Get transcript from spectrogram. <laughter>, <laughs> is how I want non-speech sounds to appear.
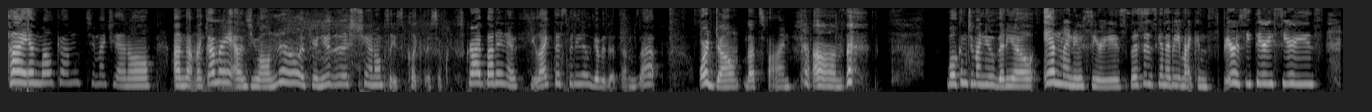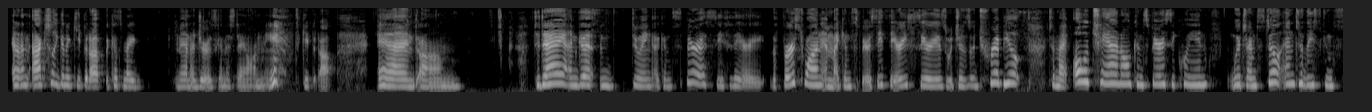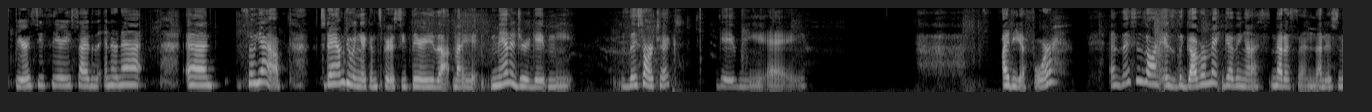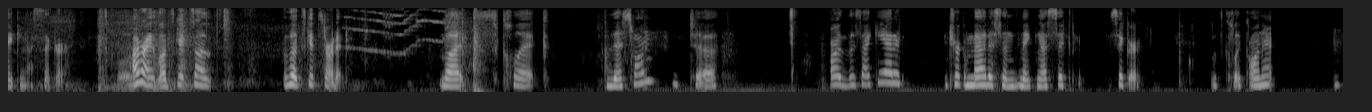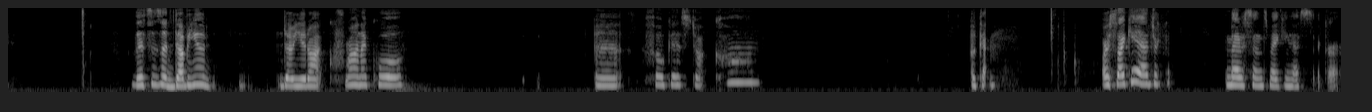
Hi and welcome to my channel. I'm Matt Montgomery. As you all know, if you're new to this channel, please click the subscribe button. If you like this video, give it a thumbs up. Or don't, that's fine. Um, <laughs> welcome to my new video and my new series. This is going to be my conspiracy theory series, and I'm actually going to keep it up because my manager is going to stay on me <laughs> to keep it up. And um, today I'm going doing a conspiracy theory, the first one in my conspiracy theory series, which is a tribute to my old channel, Conspiracy Queen, which I'm still into these conspiracy theory side of the internet. And so, yeah, today I'm doing a conspiracy theory that my manager gave me, this Arctic, gave me a idea for. And this is on, is the government giving us medicine that is making us sicker? All right, let's get so let's get started. Let's click this one to are the psychiatric trick medicines making us sick, sicker. Let's click on it. This is a www.chronicle uh, focus.com. Okay. Are psychiatric medicines making us sicker?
